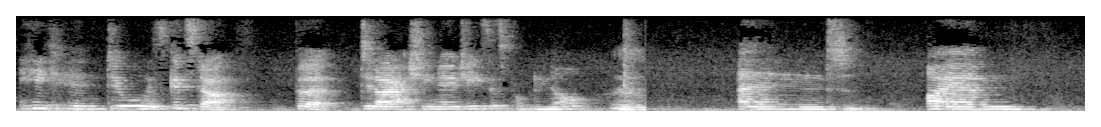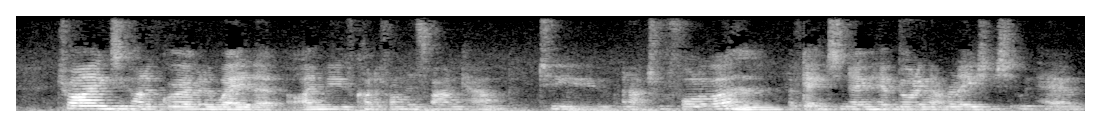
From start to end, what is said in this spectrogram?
he can do all this good stuff, but did I actually know Jesus? Probably not. Mm. And I am trying to kind of grow in a way that I move kind of from this fan camp to an actual follower Mm. of getting to know him, building that relationship with him.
